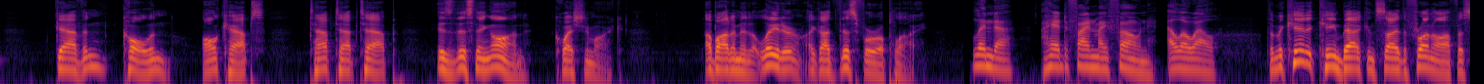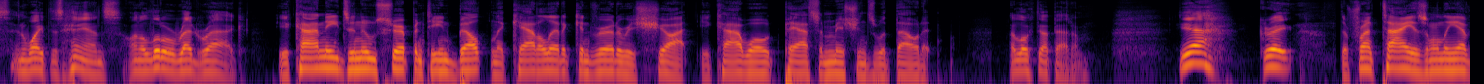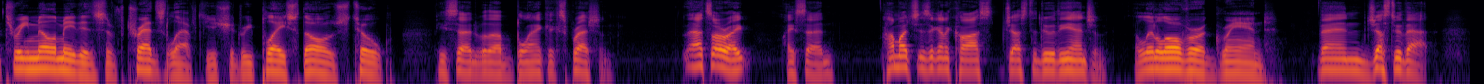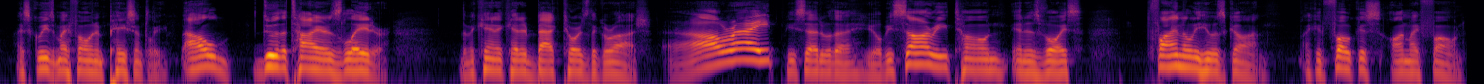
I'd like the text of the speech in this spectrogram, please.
Gavin, colon, all caps, tap, tap, tap, is this thing on? Question mark. About a minute later, I got this for a reply. Linda. I had to find my phone. LOL. The mechanic came back inside the front office and wiped his hands on a little red rag. Your car needs a new serpentine belt and the catalytic converter is shot. Your car won't pass emissions without it. I looked up at him. Yeah, great. The front tires only have three millimeters of treads left. You should replace those too. He said with a blank expression. That's all right, I said. How much is it going to cost just to do the engine? A little over a grand. Then just do that. I squeezed my phone impatiently. I'll do the tires later. The mechanic headed back towards the garage. All right. He said with a you'll be sorry tone in his voice. Finally, he was gone. I could focus on my phone.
